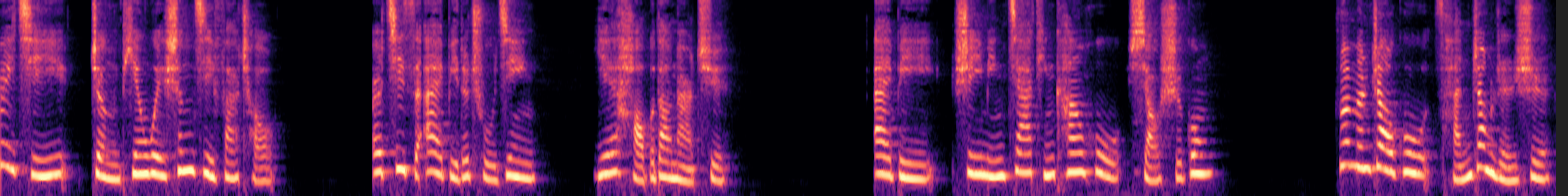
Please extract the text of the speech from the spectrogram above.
瑞奇整天为生计发愁，而妻子艾比的处境也好不到哪儿去。艾比是一名家庭看护小时工，专门照顾残障人士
